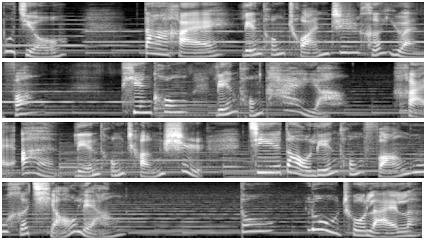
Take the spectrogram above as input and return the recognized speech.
不久，大海连同船只和远方，天空连同太阳。海岸连同城市，街道连同房屋和桥梁，都露出来了。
